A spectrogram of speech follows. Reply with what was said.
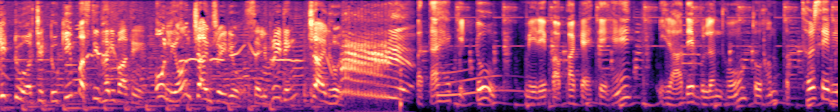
किट्टू और चिट्टू की मस्ती भरी बातें। Only on child radio celebrating childhood पता है किट्टू मेरे पापा कहते हैं इरादे बुलंद हो तो हम पत्थर से भी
